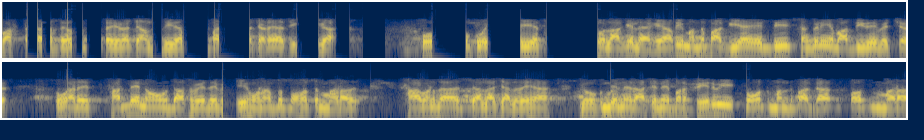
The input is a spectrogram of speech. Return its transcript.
ਵਸਤਰ ਦੇ ਉੱਤੇ ਜਿਹੜਾ ਚਾਂਦੀ ਦਾ ਚੜਿਆ ਸੀਗਾ ਉਹ ਕੋਈ ਇੱਥੋਂ ਲਾ ਕੇ ਲੈ ਗਿਆ ਵੀ ਮੰਦਭਾਗੀ ਹੈ ਏਡੀ ਸੰਘਣੀ ਆਬਾਦੀ ਦੇ ਵਿੱਚ ਉਹ ਸਾਡੇ 9:30 10 ਵਜੇ ਦੇ ਵਿੱਚ ਇਹ ਹੋਣਾ ਬਹੁਤ ਮਾੜਾ ਸਾਵਣ ਦਾ ਚਾਲਾ ਚੱਲ ਰਿਹਾ ਲੋਕ ਮਿਲਨੇ ਰਸ਼ ਨੇ ਪਰ ਫਿਰ ਵੀ ਬਹੁਤ ਮੰਦਭਾਗਾ ਬਹੁਤ ਮਾੜਾ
